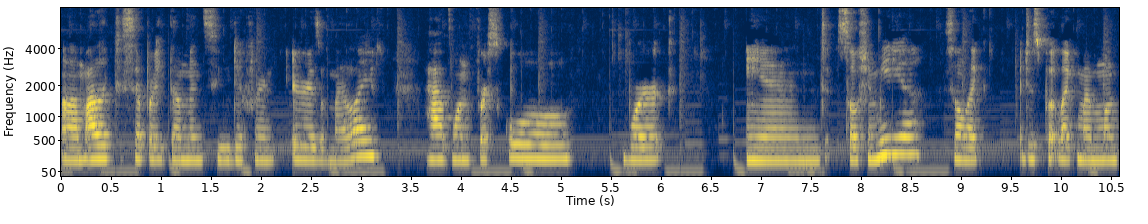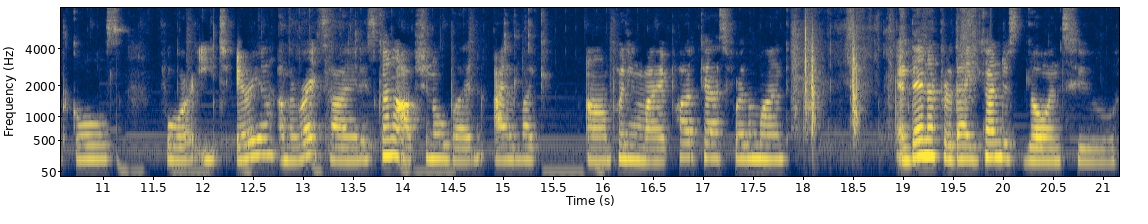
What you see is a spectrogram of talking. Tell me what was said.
Um, I like to separate them into different areas of my life. I have one for school, work, and social media. So like I just put like my month goals for each area. On the right side, it's kind of optional, but I like um, putting my podcast for the month. And then after that, you kind of just go into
